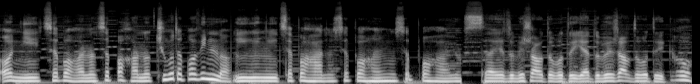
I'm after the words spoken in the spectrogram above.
о, ні, це погано, це погано. Чому так повільно? Ні, ні, ні, це погано, це погано, це погано. Все, я добіжав до води, я добіжав до води. О,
